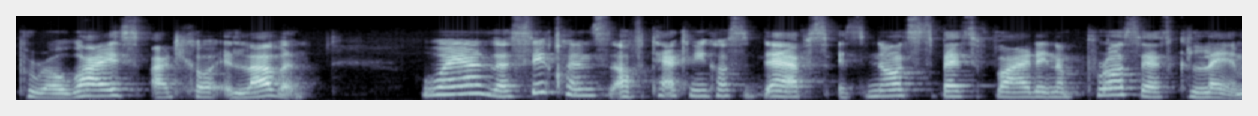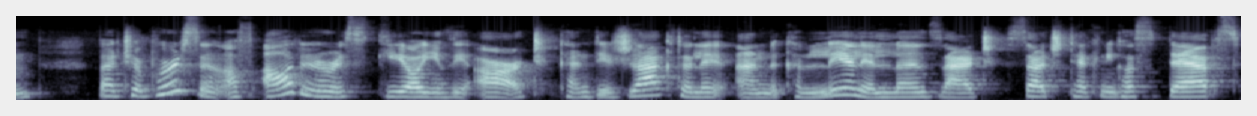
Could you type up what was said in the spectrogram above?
provides Article 11 where the sequence of technical steps is not specified in a process claim, but a person of ordinary skill in the art can directly and clearly learn that such technical steps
